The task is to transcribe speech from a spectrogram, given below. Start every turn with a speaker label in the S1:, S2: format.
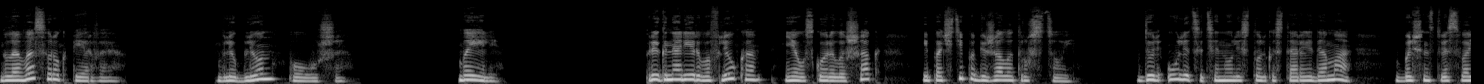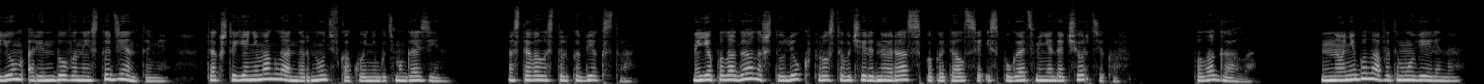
S1: Глава 41. Влюблён по уши. Бейли. Проигнорировав Люка, я ускорила шаг и почти побежала трусцой. Вдоль улицы тянулись только старые дома, в большинстве своем арендованные студентами, так что я не могла нырнуть в какой-нибудь магазин. Оставалось только бегство. Но я полагала, что Люк просто в очередной раз попытался испугать меня до чертиков. Полагала. Но не была в этом уверена.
